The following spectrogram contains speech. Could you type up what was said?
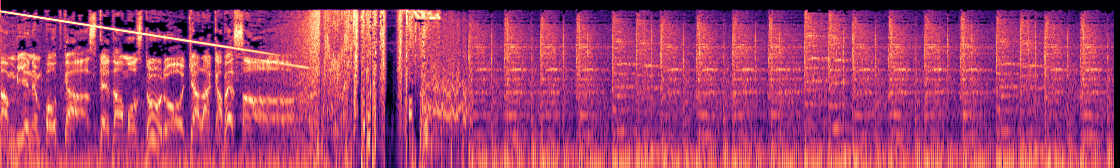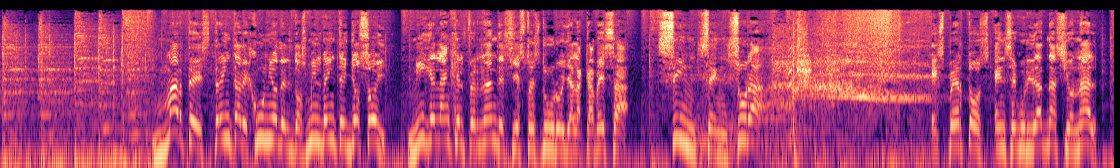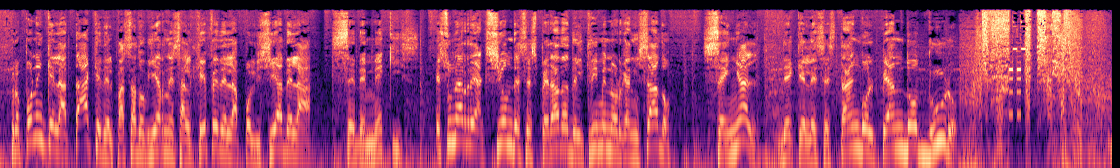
También en podcast te damos duro y a la cabeza. Martes 30 de junio del 2020 yo soy Miguel Ángel Fernández y esto es duro y a la cabeza, sin censura. Expertos en seguridad nacional proponen que el ataque del pasado viernes al jefe de la policía de la CDMX es una reacción desesperada del crimen organizado, señal de que les están golpeando duro.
